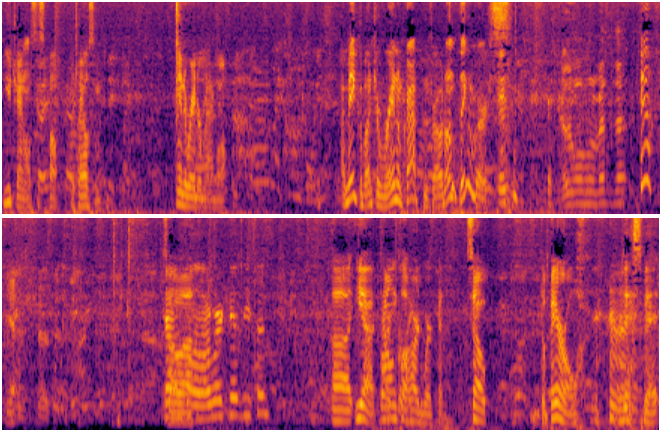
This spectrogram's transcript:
U channels as well, which I also made, and a Raider magwell. I make a bunch of random crap and throw it on Thingiverse. It's- You're the one who invented that? Yeah. So, uh, hardware kit, you said? Uh, yeah, Talon Claw hardware kit. So, the barrel, this bit,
